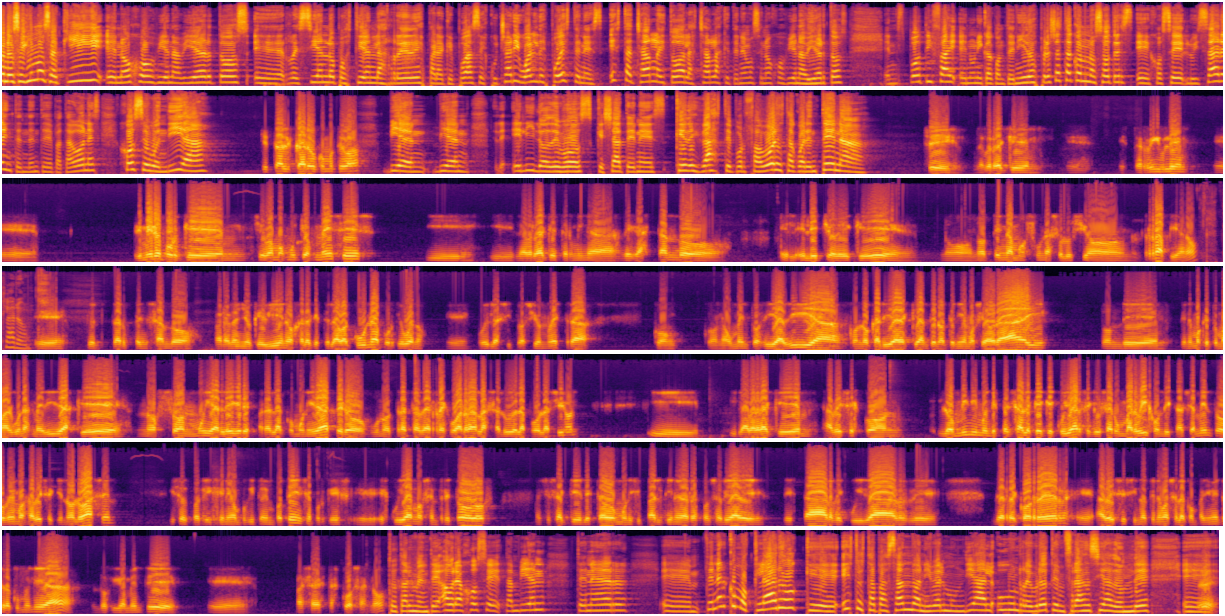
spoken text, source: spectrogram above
Bueno, seguimos aquí en Ojos Bien Abiertos. Eh, recién lo posteé en las redes para que puedas escuchar. Igual después tenés esta charla y todas las charlas que tenemos en Ojos Bien Abiertos en Spotify, en Única Contenidos. Pero ya está con nosotros eh, José Luis Sara, intendente de Patagones. José, buen día. ¿Qué tal, Caro? ¿Cómo te va? Bien, bien. El hilo de voz que ya tenés. Qué desgaste, por favor, esta cuarentena. Sí, la verdad que es terrible. Eh, primero porque mm, llevamos muchos meses y, la verdad que termina desgastando el, hecho de que no, no tengamos una solución rápida, ¿no? Claro. Eh, estar pensando para el año que viene, ojalá que esté la vacuna, porque bueno, eh, hoy la situación nuestra con, con aumentos día a día, con localidades que antes no teníamos y ahora hay, donde tenemos que tomar algunas medidas que no son muy alegres para la comunidad, pero uno trata de resguardar la salud de la población. Y, la verdad que a veces con lo mínimo indispensable que hay que cuidarse, que usar un barbijo, un distanciamiento, vemos a veces que no lo hacen, y eso por ahí genera un poquito de impotencia porque es, eh, cuidarnos entre todos, ya que el Estado municipal tiene la responsabilidad de estar, de cuidar, de de recorrer, eh, a veces si no tenemos el acompañamiento de la comunidad, lógicamente eh, pasa estas cosas, ¿no? Totalmente. Ahora, José, también tener... Eh, tener como claro que esto está pasando a nivel mundial, hubo un rebrote en Francia donde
